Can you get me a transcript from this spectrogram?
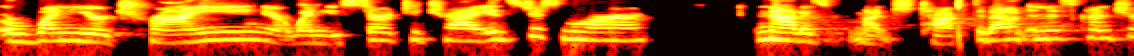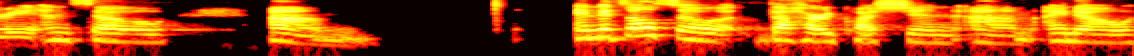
or when you're trying or when you start to try, it's just more not as much talked about in this country. And so um and it's also the hard question um i know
